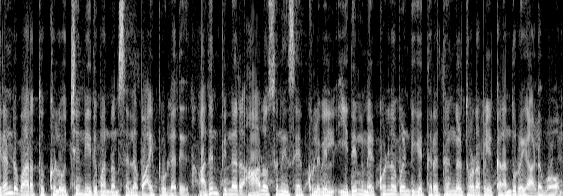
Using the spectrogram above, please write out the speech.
இரண்டு வாரத்துக்குள் உச்ச நீதிமன்றம் செல்ல வாய்ப்பு உள்ளது. அதன் பின்னர் ஆலோசனை செயற்குழுவில் இதில் மேற்கொள்ள வேண்டிய திருத்தங்கள் தொடர்பில் கலந்துரையாடுவோம்.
